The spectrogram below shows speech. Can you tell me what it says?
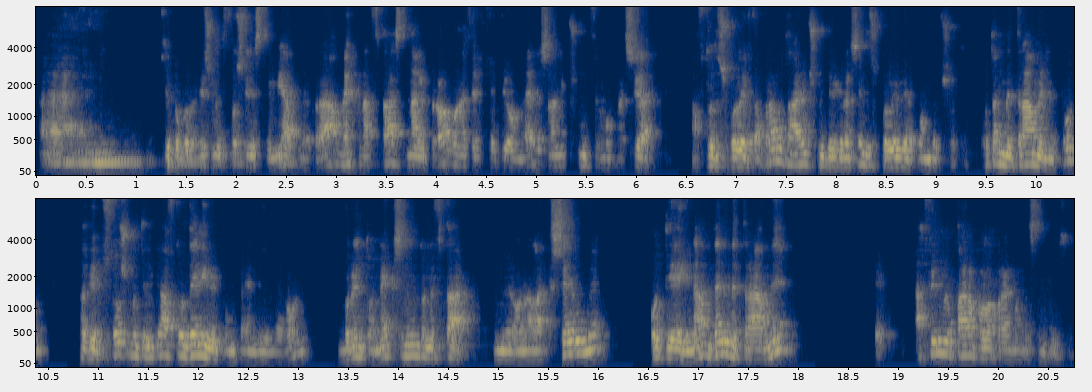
ε, και τοποθετήσουμε τη φωσίλη στη μία πλευρά, μέχρι να φτάσει στην άλλη πλευρά, μπορεί να θέλει και δύο μέρες. Αν ανοίξουμε τη θερμοκρασία, αυτό δυσκολεύει τα πράγματα. Αν ανοίξουμε την υγρασία, δυσκολεύει ακόμα περισσότερο. Όταν μετράμε λοιπόν, θα διαπιστώσουμε ότι τελικά αυτό δεν είναι των 5 ημερών, μπορεί να είναι των 6, είναι των 7 ημερών. Αλλά ξέρουμε ότι έγινε. Αν δεν μετράμε, αφήνουμε πάρα πολλά πράγματα στην τύχη.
